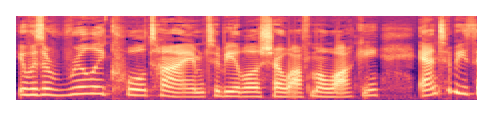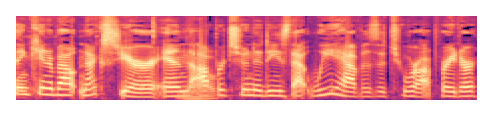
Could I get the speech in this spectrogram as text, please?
it was a really cool time to be able to show off Milwaukee and to be thinking about next year and the opportunities that we have as a tour operator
